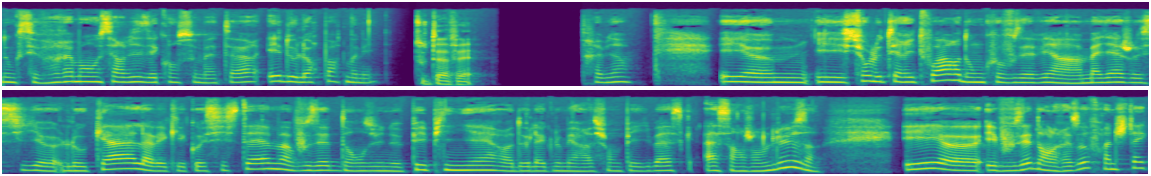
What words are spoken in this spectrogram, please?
Donc c'est vraiment au service des consommateurs et de leur porte-monnaie. Tout à fait. Très bien. Et, euh, sur le territoire, donc vous avez un maillage aussi euh, local avec l'écosystème. Vous êtes dans une pépinière de l'agglomération Pays Basque à Saint-Jean-de-Luz et, euh, et, vous êtes dans le réseau French Tech.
